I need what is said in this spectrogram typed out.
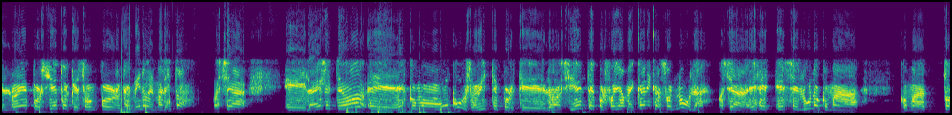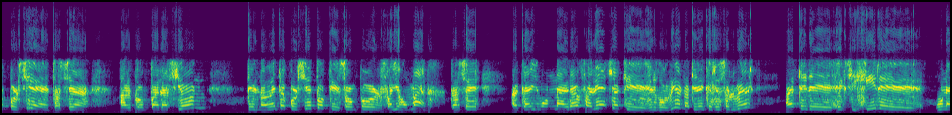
el 9% que son por caminos en mal estado. O sea, eh, la RTO eh, es como un curso, ¿viste? Porque los accidentes por fallas mecánicas son nulas. O sea, es, es el 1,2%. O sea, a comparación del 90% que son por fallas humanas. Entonces, acá hay una gran falencia que el gobierno tiene que resolver antes de exigir eh, una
